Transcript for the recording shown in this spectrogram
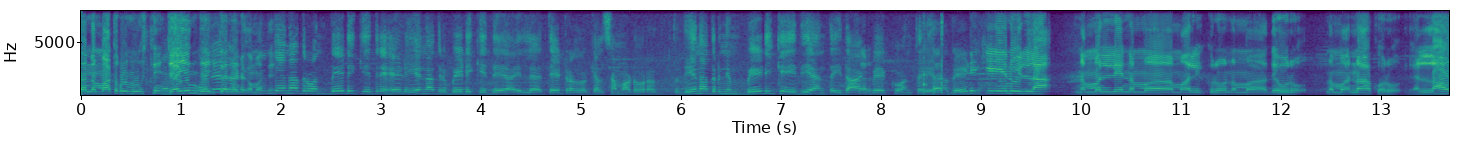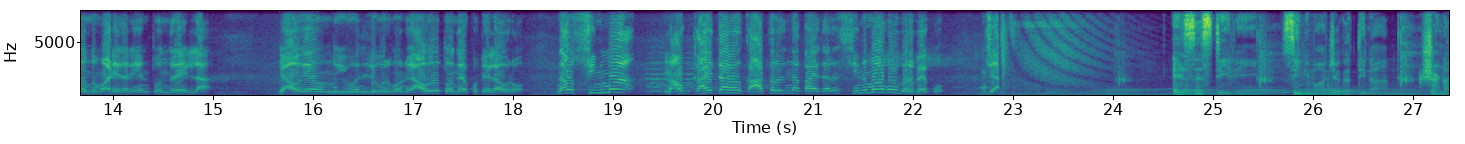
ನನ್ನ ಮಾತುಗಳು ಮುಗಿಸ್ತೀನಿ. ಜೈ ಹಿಂದ್ ಜೈ ಕರ್ನಾಟಕ ಮತ್ತೆ ಏನಾದರೂ ಒಂದು ಬೇಡಿಕೆ ಇದ್ರೆ ಹೇಳಿ. ಏನಾದರೂ ಬೇಡಿಕೆ ಇದೆಯಾ ಇಲ್ಲ ಥಿಯೇಟರ್ ಅಲ್ಲಿ ಕೆಲಸ ಮಾಡೋರದ್ದು ಏನಾದರೂ ನಿಮ್ಮ ಬೇಡಿಕೆ ಇದೆಯಾ ಅಂತ ಇದಾಗಬೇಕು ಅಂತ ಬೇಡಿಕೆ ಏನೂ ಇಲ್ಲ. ನಮ್ಮಲ್ಲಿ ನಮ್ಮ ಮಾಲೀಕರು ನಮ್ಮ ದೇವರು ನಮ್ಮ ಅನ್ನ ಹಾಕೋರು ಎಲ್ಲ ಒಂದು ಮಾಡಿದ್ದಾರೆ. ಏನು ತೊಂದರೆ ಇಲ್ಲ. ಯಾವುದೇ ಒಂದು ಇವ ಇಲ್ಲಿವರೆಗೂ ಯಾವುದೂ ತೊಂದರೆ ಕೊಟ್ಟಿಲ್ಲ ಅವರು. ನಾವು ಸಿನಿಮಾ ನಾವು ಕಾಯ್ತಾ ಇರೋದು ಕಾತರದಿಂದ ಕಾಯ್ತಾ ಇರೋದು ಸಿನಿಮಾಗಳು ಬರಬೇಕು. ಎಸ್ ಎಸ್ ಟಿವಿ ಸಿನಿಮಾ ಜಗತ್ತಿನ ಕ್ಷಣ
